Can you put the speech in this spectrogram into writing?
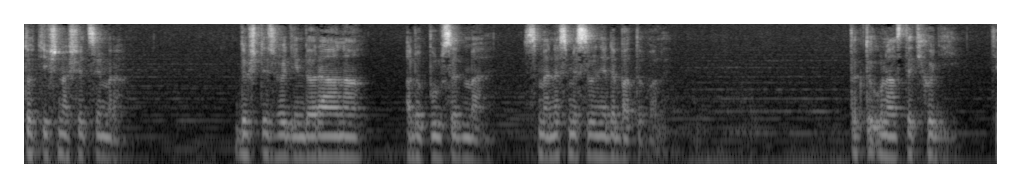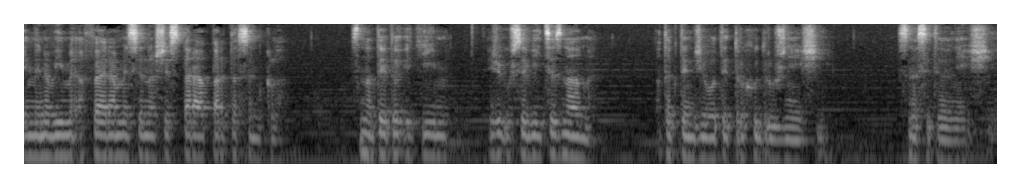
Totiž naše cimra. Do čtyř hodin do rána a do půl sedmé jsme nesmyslně debatovali. Tak to u nás teď chodí. Těmi novými aférami se naše stará parta semkla. Snad je to i tím, že už se více známe. A tak ten život je trochu družnější, snesitelnější.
